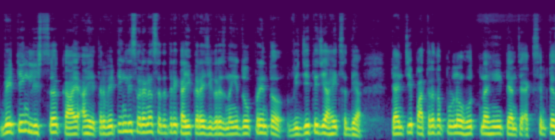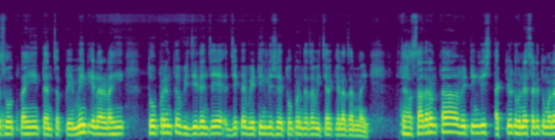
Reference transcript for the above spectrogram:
वेटिंग लिस्टचं काय आहे? तर वेटिंग लिस्टवाल्यांना सध्या तरी काही करायची गरज नाही जोपर्यंत विजेते जे आहेत सध्या त्यांची पात्रता पूर्ण होत नाही त्यांचं ॲक्सेप्टन्स होत नाही त्यांचं पेमेंट येणार नाही तोपर्यंत विजेत्यांचे जे काही वेटिंग लिस्ट आहे तोपर्यंत त्याचा विचार केला जाणार नाही. तर साधारणतः वेटिंग लिस्ट ॲक्टिवेट होण्यासाठी तुम्हाला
